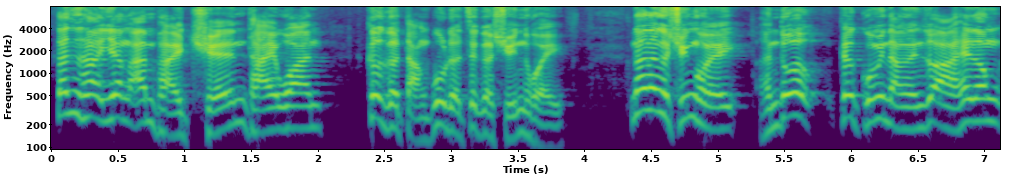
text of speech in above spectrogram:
但是他一样安排全台湾各个党部的这个巡回，那那个巡回很多跟国民党人说啊，黑龙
